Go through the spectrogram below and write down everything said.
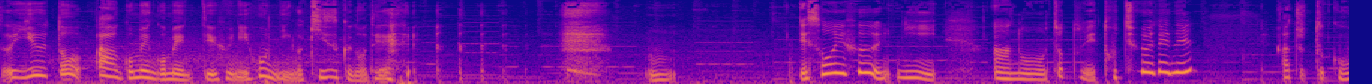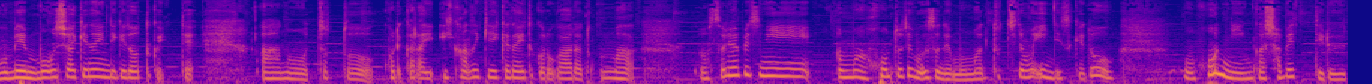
言うと「ああごめんごめん」っていう風に本人が気づくので。うん、でそういう風にあのちょっとね途中でねあ、ちょっとごめん、申し訳ないんだけど、とか言って、あの、ちょっとこれから行かなきゃいけないところがあるとか、まあ、それは別に、まあ、本当でも嘘でも、まあ、どっちでもいいんですけど、もう本人が喋ってる、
